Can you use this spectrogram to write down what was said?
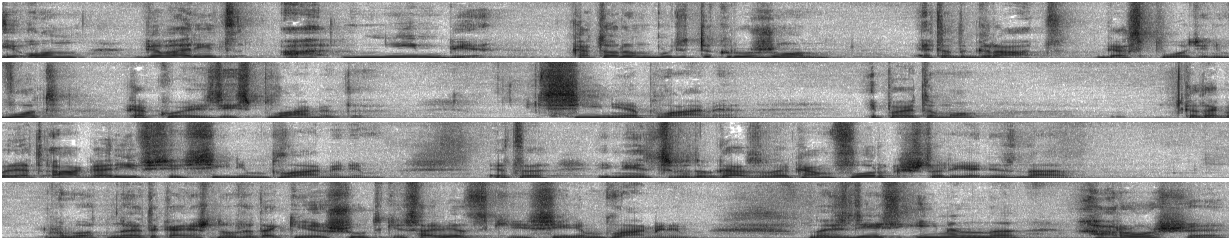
и он говорит о нимбе, которым будет окружен этот град Господень. Вот какое здесь пламя-то. Синее пламя. И поэтому, когда говорят, а, гори все синим пламенем, это имеется в виду газовая комфорка, что ли, я не знаю. Вот. Но это, конечно, уже такие шутки советские, синим пламенем. Но здесь именно хорошее,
